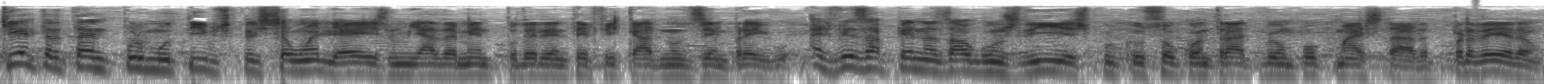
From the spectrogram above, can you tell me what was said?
que entretanto por motivos que lhes são alheios, nomeadamente poderem ter ficado no desemprego, às vezes apenas alguns dias, porque o seu contrato veio um pouco mais tarde, perderam,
